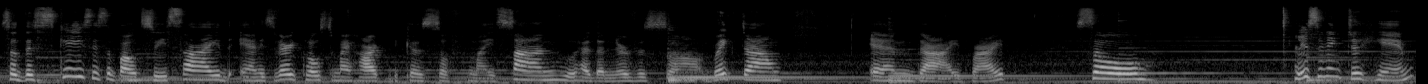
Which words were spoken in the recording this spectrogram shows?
So this case is about suicide, and it's very close to my heart because of my son who had a nervous uh, breakdown and died. Right. So listening to him,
